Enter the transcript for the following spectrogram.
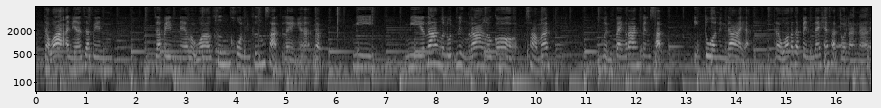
บแต่ว่าอันเนี้ยจะเป็นจะเป็นแนวแบบว่าครึ่งคนครึ่งสัตว์อะไรอย่างเงี้ยแบบ มีมีร่างมนุษย์หนึ่งร่างแล้วก็สามารถเหมือนแปลงร่างเป็นสัตว์อีกตัวหนึ่งได้อะแต่ว่าก็จะเป็นได้แค่สัตว์ตัวนั้นนะอะไร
